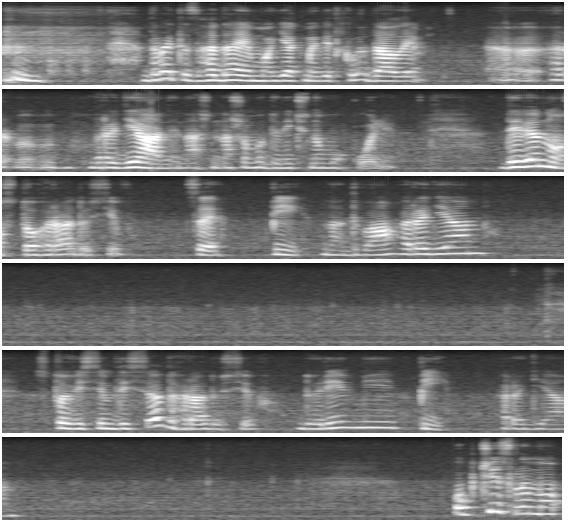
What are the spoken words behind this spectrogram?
Давайте згадаємо, як ми відкладали е, радіани в нашому одиничному колі. 90 градусів це пі на 2 радіан. 180 градусів дорівнює пі радіан. Обчислимо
